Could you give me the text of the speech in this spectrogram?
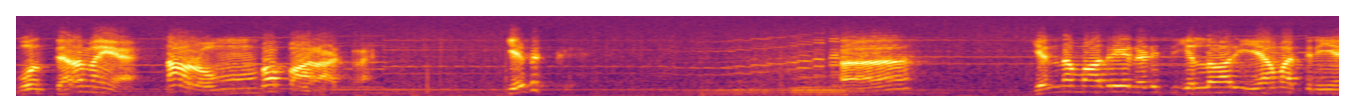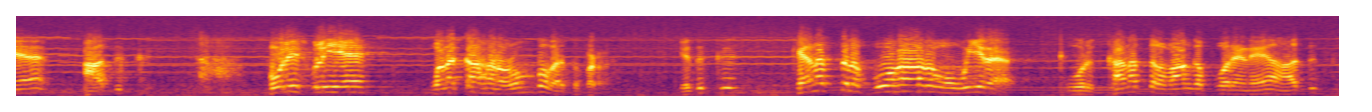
உன் திறமைய நான் ரொம்ப பாராட்டுறேன். எதுக்கு? என்ன மாதிரியே நடிச்சு எல்லாரும் ஏமாத்தினிய? அதுக்கு. போலீஸ் புலியே உனக்காக நான் ரொம்ப வருத்தப்படுறேன். எதுக்கு? கிணத்துல போகாத உன் உயிரை ஒரு கணத்துல வாங்க போறேனே அதுக்கு.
